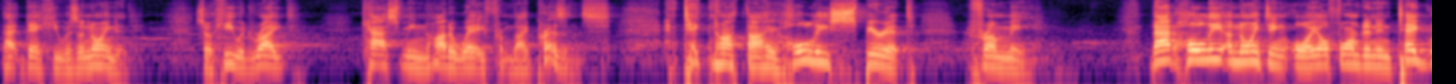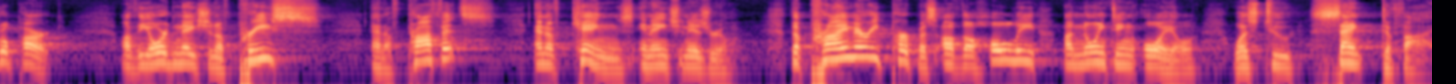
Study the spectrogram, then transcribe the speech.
that day he was anointed. So he would write, Cast me not away from thy presence, and take not thy Holy Spirit from me. That holy anointing oil formed an integral part of the ordination of priests and of prophets and of kings in ancient Israel. The primary purpose of the holy anointing oil was to sanctify,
